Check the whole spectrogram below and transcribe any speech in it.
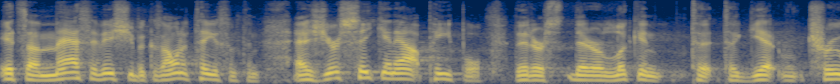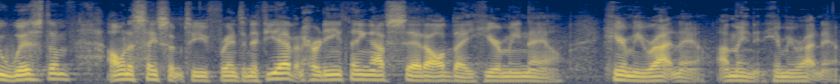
it's a massive issue because I want to tell you something. As you're seeking out people that are, that are looking to, to get true wisdom, I want to say something to you, friends. And if you haven't heard anything I've said all day, hear me now. Hear me right now. I mean it. Hear me right now.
